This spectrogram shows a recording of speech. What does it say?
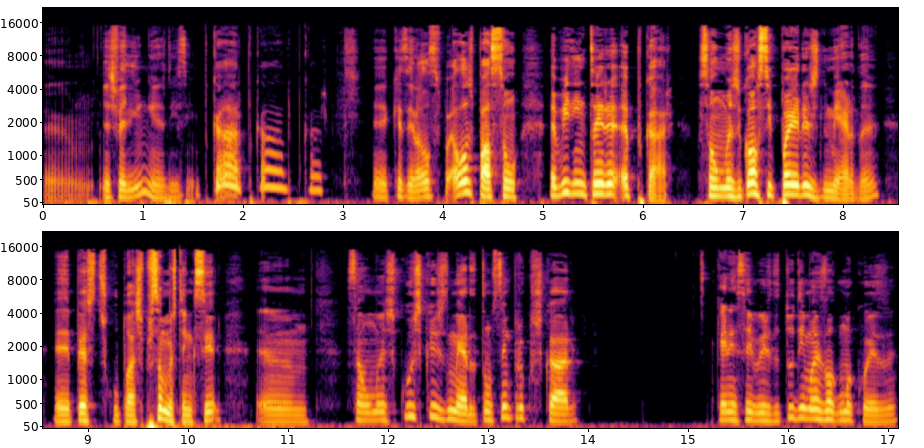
Uh, as velhinhas dizem pecar, pecar, pecar. Uh, quer dizer, elas, elas passam a vida inteira a pecar. São umas gossipeiras de merda. peço desculpa à expressão, mas tem que ser. são umas cuscas de merda, estão sempre a cuscar. Querem saber de tudo e mais alguma coisa.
